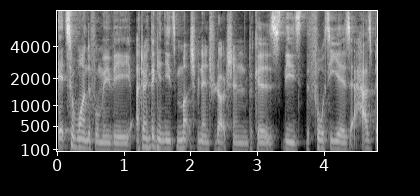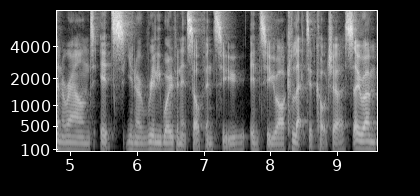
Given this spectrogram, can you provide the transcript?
it's a wonderful movie. I don't think it needs much of an introduction because these the 40 years it has been around, it's you know really woven itself into into our collective culture. So um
